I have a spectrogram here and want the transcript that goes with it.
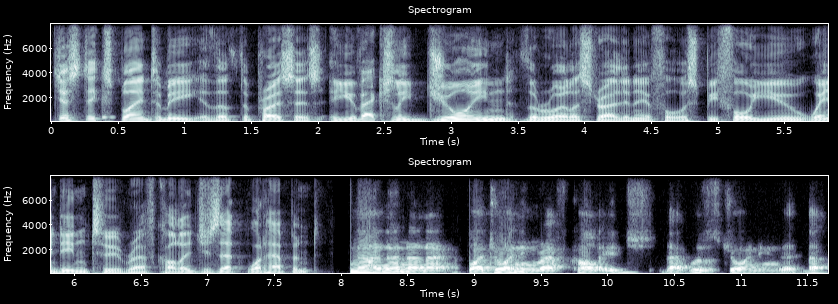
Just explain to me the, the process. You've actually joined the Royal Australian Air Force before you went into RAAF College. Is that what happened? No, no, no, no. By joining RAAF College, that was joining the, that.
